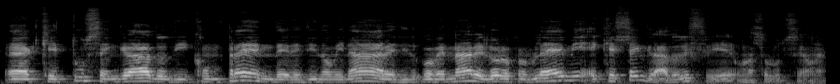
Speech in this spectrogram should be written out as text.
eh, che tu sei in grado di comprendere, di nominare, di governare i loro problemi e che sei in grado di offrire una soluzione.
